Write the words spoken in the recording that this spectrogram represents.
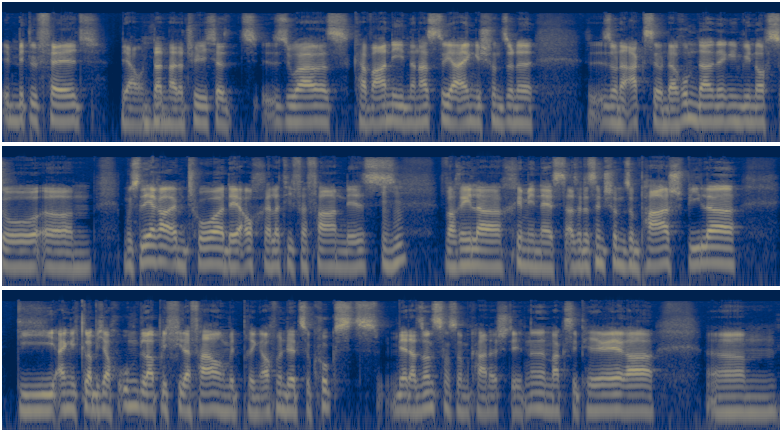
im Mittelfeld. Ja, und mhm. dann halt natürlich Suarez, Cavani, dann hast du ja eigentlich schon so eine so eine Achse und darum dann irgendwie noch so ähm, Muslera im Tor, der auch relativ erfahren ist, mhm. Varela, Jiménez, also das sind schon so ein paar Spieler, die eigentlich, glaube ich, auch unglaublich viel Erfahrung mitbringen. Auch wenn du jetzt so guckst, wer da sonst noch so im Kader steht, ne? Maxi Pereira, ähm,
